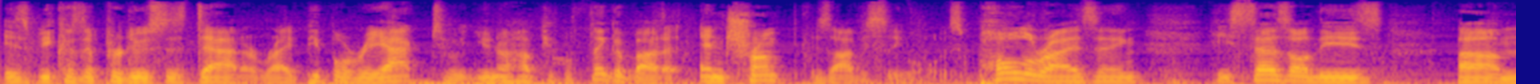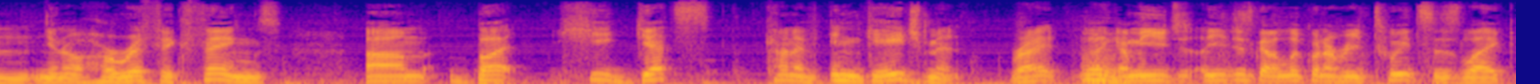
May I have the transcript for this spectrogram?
is because it produces data, right? People react to it. You know how people think about it. And Trump is obviously always polarizing. He says all these, um, you know, horrific things, um, but he gets kind of engagement, right? Like, I mean, you just, you just got to look whenever he tweets. Is like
